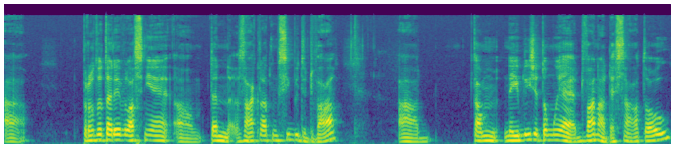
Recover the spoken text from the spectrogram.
a proto tady vlastně ten základ musí být 2 a tam nejblíže tomu je 2 na desátou,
